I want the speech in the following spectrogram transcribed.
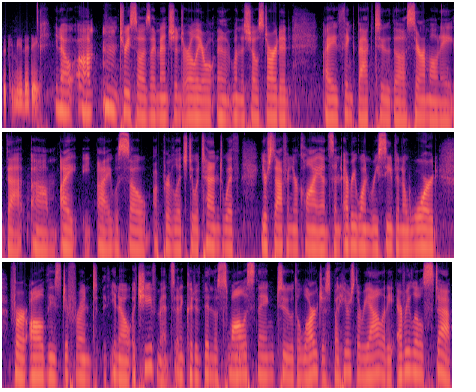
the community. You know, um, Teresa, as I mentioned earlier when the show started, I think back to the ceremony that um, I I was so uh, privileged to attend with your staff and your clients, and everyone received an award for all these different you know achievements, and it could have been the smallest thing to the largest. But here's the reality: every little step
